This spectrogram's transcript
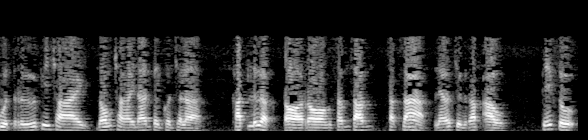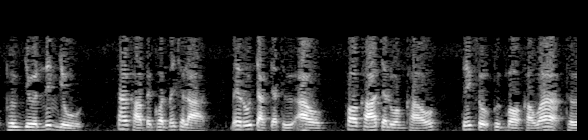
บุตรหรือพี่ชายน้องชายนั้นเป็นคนฉลาด คัดเลือกต่อรองซ้ำๆซักซากแล้วจึงรับเอาภิกษุพึงยืนนิ่งอยู่ ถ้าเขาเป็นคนไม่ฉลาด ไม่รู้จักจะถือเอา พ่อค้าจะลวงเขาภิกษุพึงบอกเขาว่า เธอ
